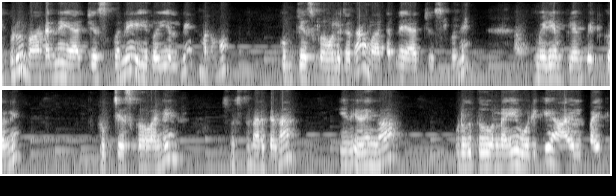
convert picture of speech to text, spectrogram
ఇప్పుడు వాటర్ని యాడ్ చేసుకొని ఈ రొయ్యల్ని మనము కుక్ చేసుకోవాలి కదా వాటర్ని యాడ్ చేసుకొని మీడియం ఫ్లేమ్ పెట్టుకొని కుక్ చేసుకోవాలి. చూస్తున్నారు కదా ఈ విధంగా ఉడుకుతూ ఉన్నాయి. ఉడికి ఆయిల్ పైకి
